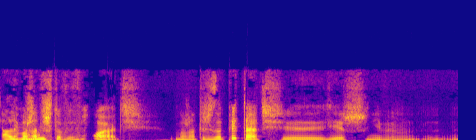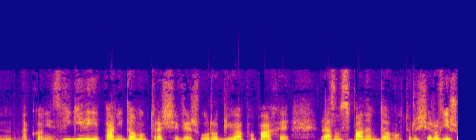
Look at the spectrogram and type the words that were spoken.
Ale można Mhm. też to wywołać. Można też zapytać, yy, wiesz, nie wiem, na koniec Wigilii pani domu, która się, wiesz, urobiła popachy razem z panem domu, który się również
